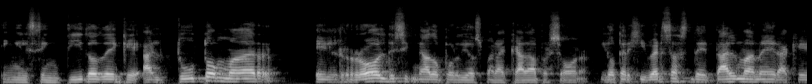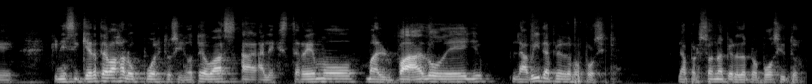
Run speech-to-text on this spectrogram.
en el sentido de que al tú tomar el rol designado por Dios para cada persona. Y lo tergiversas de tal manera que, que ni siquiera te vas al opuesto, sino te vas al extremo malvado de ello, la vida pierde propósito, la persona pierde propósito,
